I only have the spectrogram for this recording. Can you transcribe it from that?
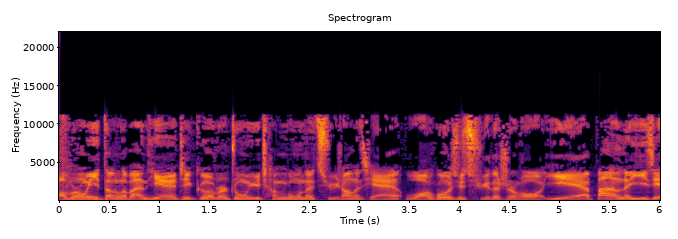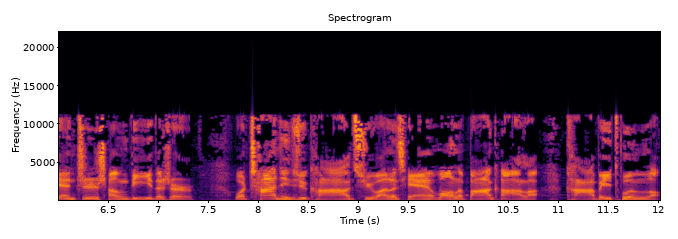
好不容易等了半天，这哥们儿终于成功的取上了钱。我过去取的时候，也办了一件智商低的事儿。我插进去卡，取完了钱，忘了拔卡了，卡被吞了。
